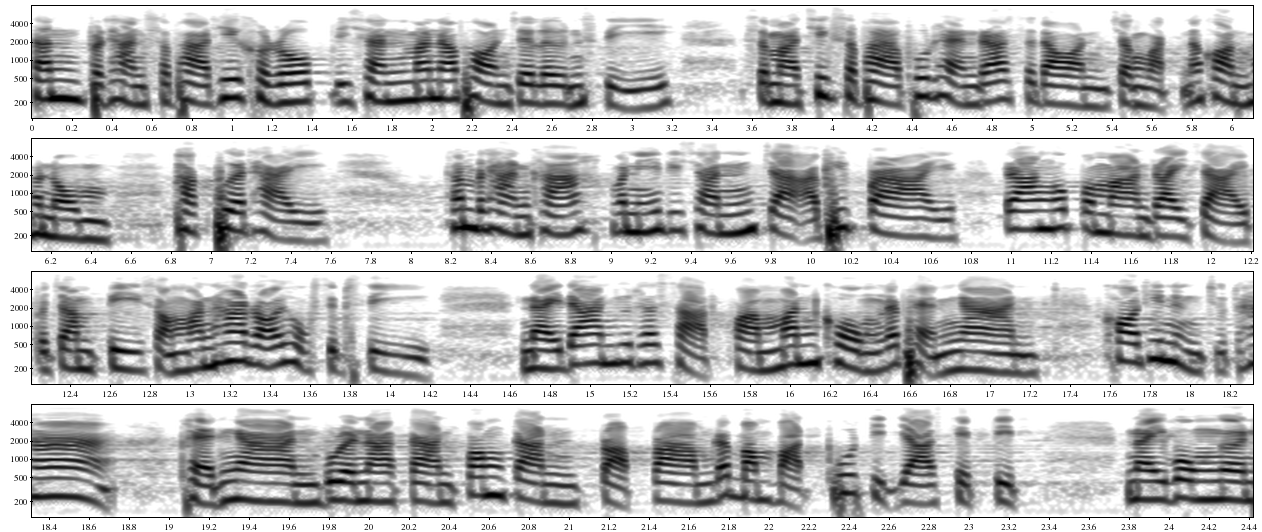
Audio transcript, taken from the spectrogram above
ท่านประธานสภาที่เคารพ ดิฉันมณพรเจริญศรี สมาชิกสภาผู้แทนราษฎร จังหวัดนครพนม พักเพื่อไทย ท่านประธานคะ วันนี้ดิฉันจะอภิปรายร่างงบประมาณรายจ่ายประจำปี 2564 ในด้านยุทธศาสตร์ความมั่นคงและแผนงาน ข้อที่ 1.5 แผนงานบูรณาการป้องกัน ปราบปรามและบำบัดผู้ติดยาเสพติด ในวงเงิน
